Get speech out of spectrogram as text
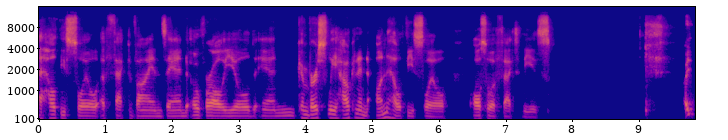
a healthy soil affect vines and overall yield? And conversely, how can an unhealthy soil also affect these? I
